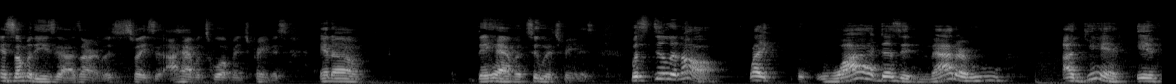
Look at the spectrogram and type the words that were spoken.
and some of these guys aren't let's just face it i have a 12 inch penis and um they have a 2 inch penis but still in all like why does it matter who again if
